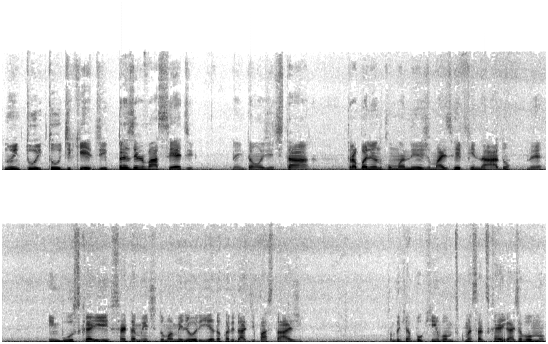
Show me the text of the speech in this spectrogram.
No intuito de quê? De preservar a sede. Né? Então a gente está trabalhando com um manejo mais refinado, né? Em busca aí, certamente, de uma melhoria da qualidade de pastagem. Então daqui a pouquinho vamos começar a descarregar. Já vamos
